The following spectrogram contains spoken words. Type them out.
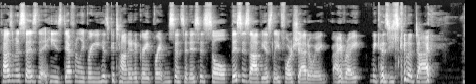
Kazuma says that he's definitely bringing his katana to Great Britain since it is his soul. This is obviously foreshadowing, I write, because he's gonna die.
